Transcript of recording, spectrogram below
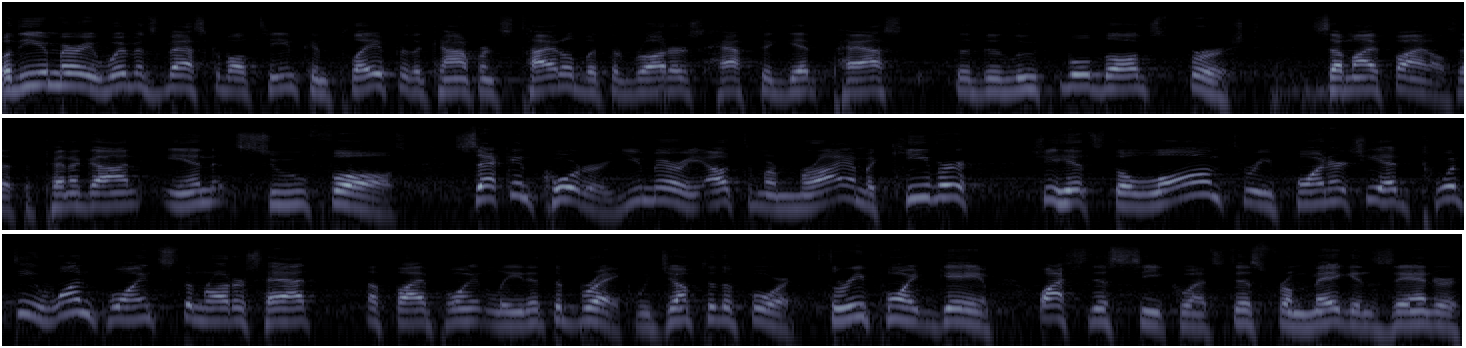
Well, the U-Mary women's basketball team can play for the conference title, but the Marauders have to get past the Duluth Bulldogs first. Semifinals at the Pentagon in Sioux Falls. Second quarter, U-Mary out to Mariah McKeever. She hits the long three-pointer. She had 21 points. The Marauders had a five-point lead at the break. We jump to the fourth, three-point game. Watch this sequence. This from Megan Zander,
